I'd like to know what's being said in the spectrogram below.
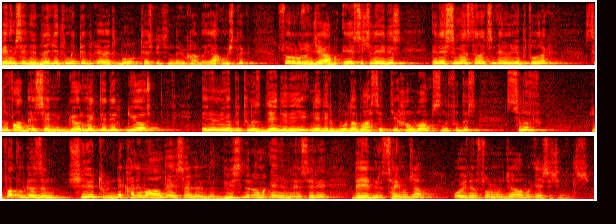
benimsediğini dile getirmektedir. Evet bunu tespitini de yukarıda yapmıştık. Sorumuzun cevabı E seçeneğidir. Eleştirmen sanatçının en ünlü yapıtı olarak sınıf adlı eserini görmektedir diyor. En ünlü yapıtınız dediği nedir burada bahsettiği Havvam sınıfıdır. Sınıf Rıfat Ilgaz'ın şiir türünde kaleme aldığı eserlerinden birisidir ama en ünlü eseri değildir Sayın Hocam. O yüzden sorumun cevabı E seçeneğidir.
